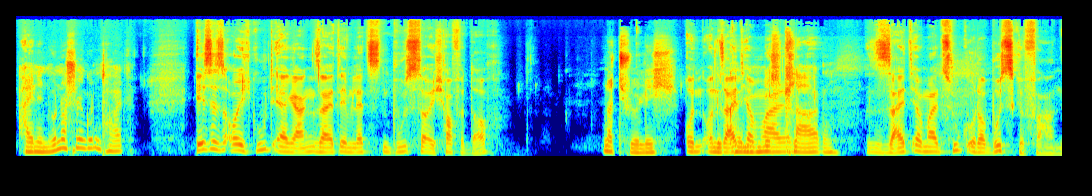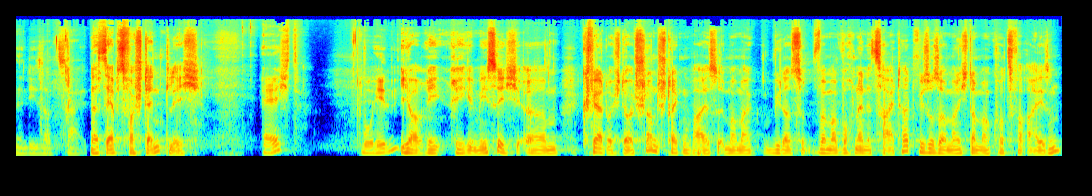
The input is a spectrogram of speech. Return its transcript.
Einen wunderschönen guten Tag. Ist es euch gut ergangen seit dem letzten Booster? Ich hoffe doch. Natürlich. Und, und seid ihr mal nicht klagen. seid ihr mal Zug oder Bus gefahren in dieser Zeit? Na, selbstverständlich. Echt? Wohin? Ja, re regelmäßig. Ähm, quer durch Deutschland, streckenweise immer mal wieder, so, wenn man Wochenende Zeit hat. Wieso soll man nicht dann mal kurz verreisen?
